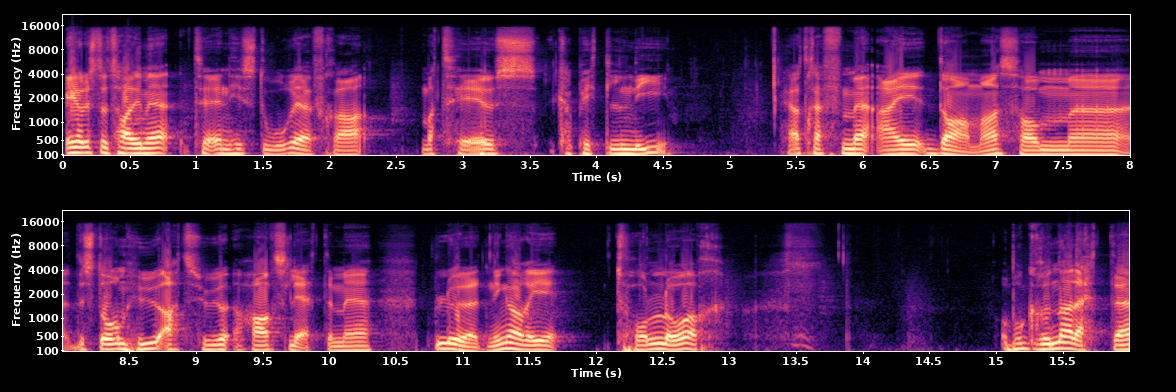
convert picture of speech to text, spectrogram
Jeg har lyst til å ta deg med til en historie fra Matteus kapittel 9. Her treffer vi ei dame som eh, Det står om hun at hun har slitt med blødninger i tolv år. Og på grunn av dette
